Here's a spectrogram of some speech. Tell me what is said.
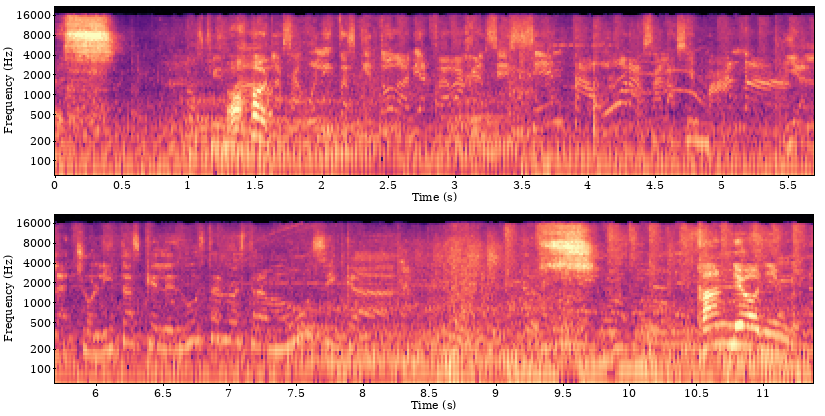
よし。あ cholitas que les gusta nuestra música. よし完了任務。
